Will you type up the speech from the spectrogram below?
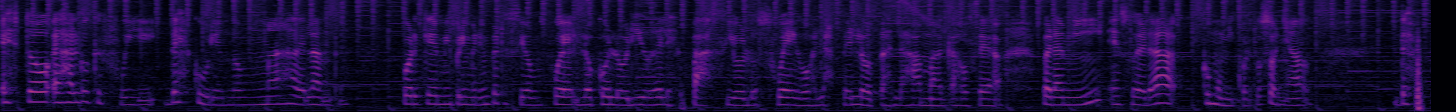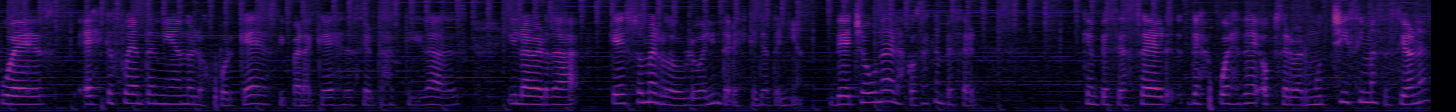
Esto es algo que fui descubriendo más adelante, porque mi primera impresión fue lo colorido del espacio, los juegos, las pelotas, las hamacas, o sea, para mí eso era como mi cuarto soñado. Después es que fui entendiendo los porqués y para qué es de ciertas actividades y la verdad que eso me redobló el interés que ya tenía. De hecho, una de las cosas que empecé, que empecé a hacer después de observar muchísimas sesiones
